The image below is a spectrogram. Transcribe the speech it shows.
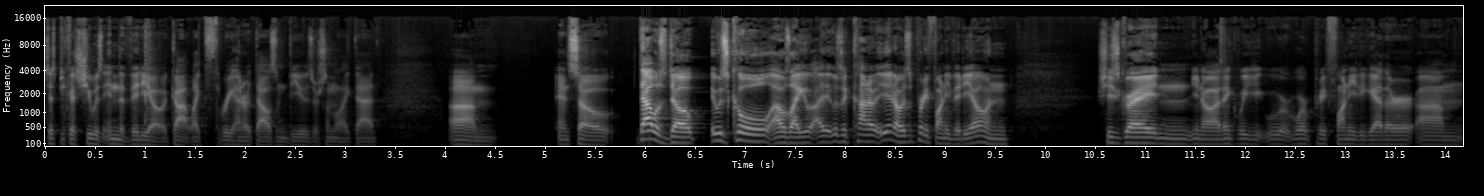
just because she was in the video, it got like three hundred thousand views or something like that. Um, and so that was dope. It was cool. I was like, it was a kind of you know it was a pretty funny video, and she's great, and you know I think we we're, we're pretty funny together. Um,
